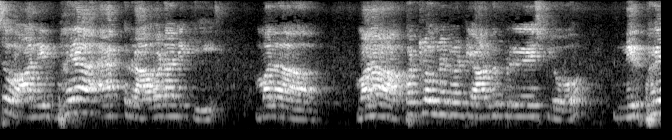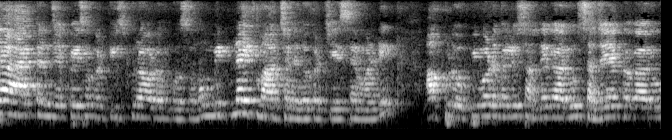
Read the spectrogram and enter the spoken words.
సో ఆ నిర్భయ యాక్ట్ రావడానికి మన మన అప్పట్లో ఉన్నటువంటి ఆంధ్రప్రదేశ్లో నిర్భయ యాక్ట్ అని చెప్పేసి ఒకటి తీసుకురావడం కోసము మిడ్ నైట్ మార్చ్ అనేది ఒకటి చేసామండి అప్పుడు పివడబెల్లు సంధ్య గారు సజయక్క గారు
